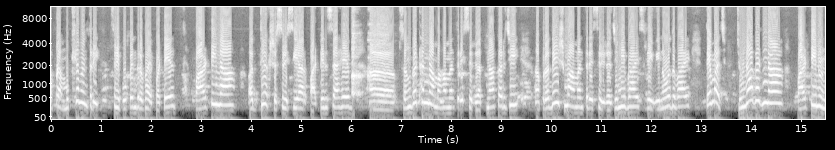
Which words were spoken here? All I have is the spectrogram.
આપણા મુખ્યમંત્રી શ્રી ભૂપેન્દ્રભાઈ પટેલ, પાર્ટીના અધ્યક્ષ શ્રી સી આર પાટીલ સાહેબ સંગઠનના મહામંત્રી શ્રી રત્નાકરજી પ્રદેશ મહામંત્રી શ્રી રજનીભાઈ, શ્રી વિનોદભાઈ તેમજ જુનાગઢના પાર્ટીનું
